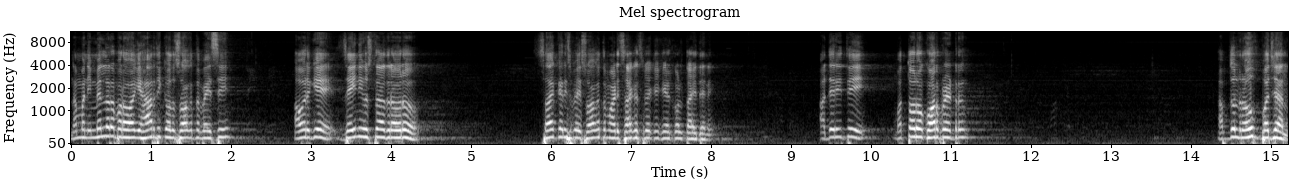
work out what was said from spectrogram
ನಮ್ಮ ನಿಮ್ಮೆಲ್ಲರ ಪರವಾಗಿ ಹಾರ್ದಿಕವಾದ ಸ್ವಾಗತ ಬಯಸಿ, ಅವರಿಗೆ ಜೈನಿ ಉಸ್ತಾದ್ರವರು ಸಹಕರಿಸಬೇಕು, ಸ್ವಾಗತ ಮಾಡಿ ಸಹಕರಿಸಬೇಕು ಕೇಳ್ಕೊಳ್ತಾ ಇದ್ದೇನೆ. ಅದೇ ರೀತಿ ಮತ್ತೋರ್ವ ಕಾರ್ಪೊರೇಟರ್ ಅಬ್ದುಲ್ ರೌಫ್ ಬಜಾಲ್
